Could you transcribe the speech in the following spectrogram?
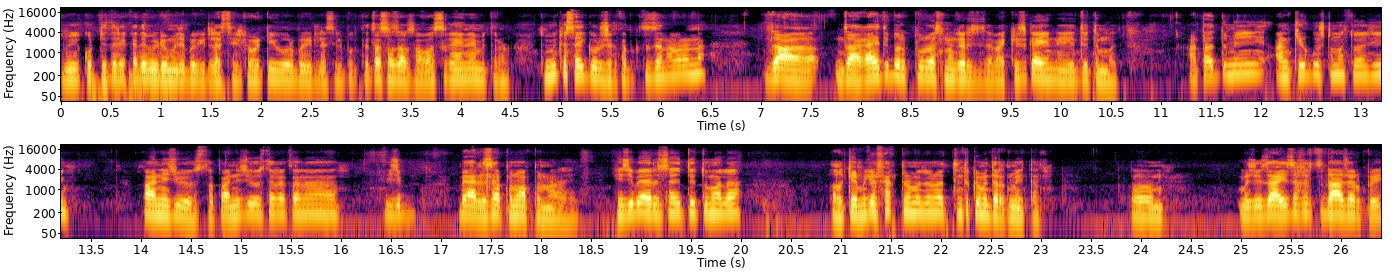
तुम्ही कुठेतरी एखाद्या व्हिडिओमध्ये बघितलं असेल किंवा टी व्हीवर बघितलं असेल फक्त तसाच असावा असं काही नाही मित्रांनो. तुम्ही कसंही करू शकता. फक्त जनावरांना जा जागा आहे ती भरपूर असणं गरजेचं आहे. बाकीचं काही नाही येते तिथं मत आता तुम्ही आणखी एक गोष्ट म्हणतो जी पाण्याची व्यवस्था. पाण्याची व्यवस्था करताना हे जे बॅरल्स आपण वापरणार आहे हे जे बॅरल्स आहेत ते तुम्हाला केमिकल फॅक्टरीमधून अत्यंत कमी दरात मिळतात. म्हणजे जाळीचा खर्च दहा हजार रुपये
